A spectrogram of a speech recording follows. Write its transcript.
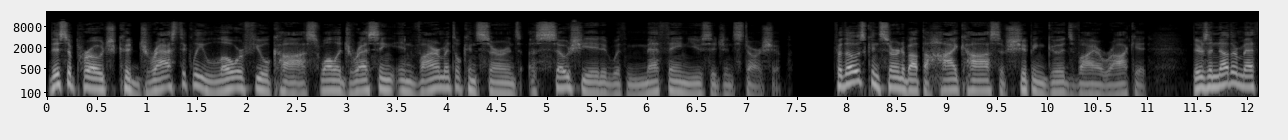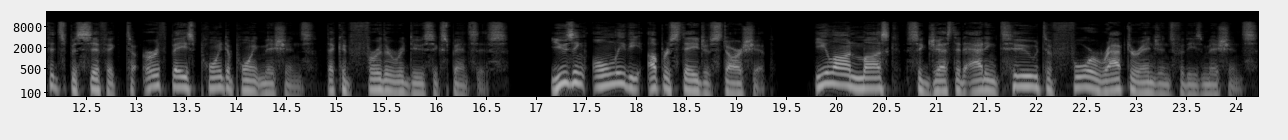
this approach could drastically lower fuel costs while addressing environmental concerns associated with methane usage in Starship. For those concerned about the high costs of shipping goods via rocket, there's another method specific to Earth-based point-to-point missions that could further reduce expenses. Using only the upper stage of Starship, Elon Musk suggested adding two to four Raptor engines for these missions,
